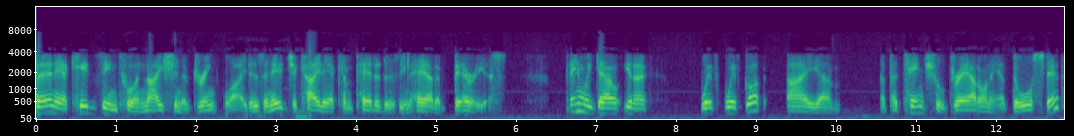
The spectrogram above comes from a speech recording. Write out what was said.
turn our kids into a nation of drink waders and educate our competitors in how to bury us. Then we go, you know, we've we've got a um, a potential drought on our doorstep.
